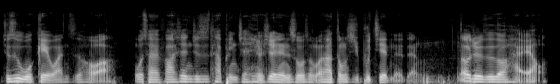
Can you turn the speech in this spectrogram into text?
就是我给完之后啊，我才发现就是他评价有些人说什么他东西不见了这样，那我觉得这都还好。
